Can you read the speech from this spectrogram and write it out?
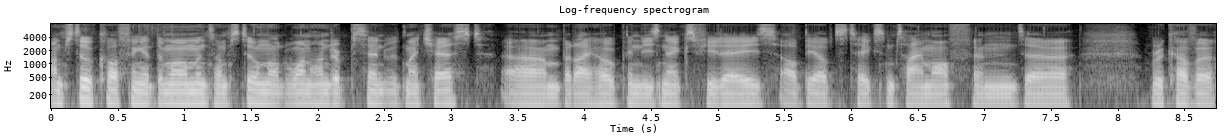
I'm still coughing at the moment. I'm still not 100% with my chest, um, but I hope in these next few days I'll be able to take some time off and uh, recover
